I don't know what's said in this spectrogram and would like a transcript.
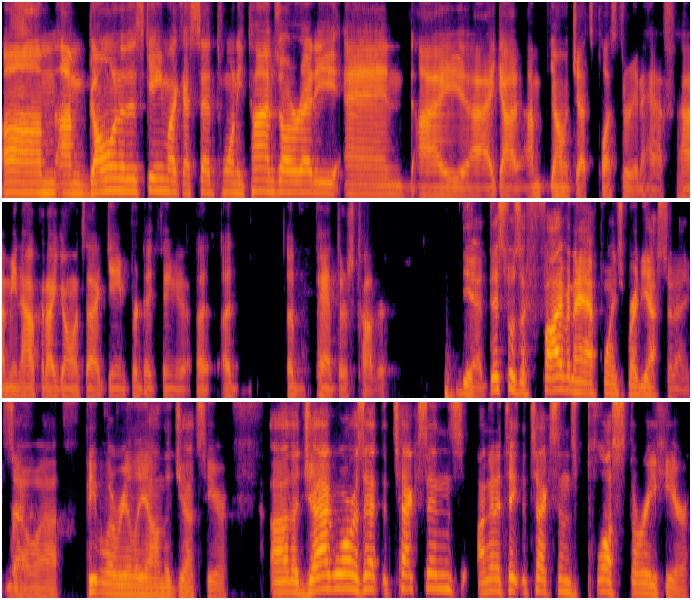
Um, I'm going to this game, like I said 20 times already, and I I got it. I'm going Jets plus three and a half. I mean, how could I go into that game predicting a, a, a Panthers cover? Yeah, this was a five and a half point spread yesterday. So right. uh, people are really on the Jets here. Uh, the Jaguars at the Texans. I'm going to take the Texans plus three here.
